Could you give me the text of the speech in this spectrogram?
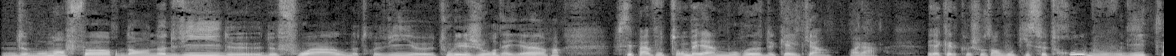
de moments forts dans notre vie de, de foi ou notre vie euh, tous les jours d'ailleurs, c'est pas vous tombez amoureuse de quelqu'un, voilà. Il y a quelque chose en vous qui se trouble. Vous vous dites,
